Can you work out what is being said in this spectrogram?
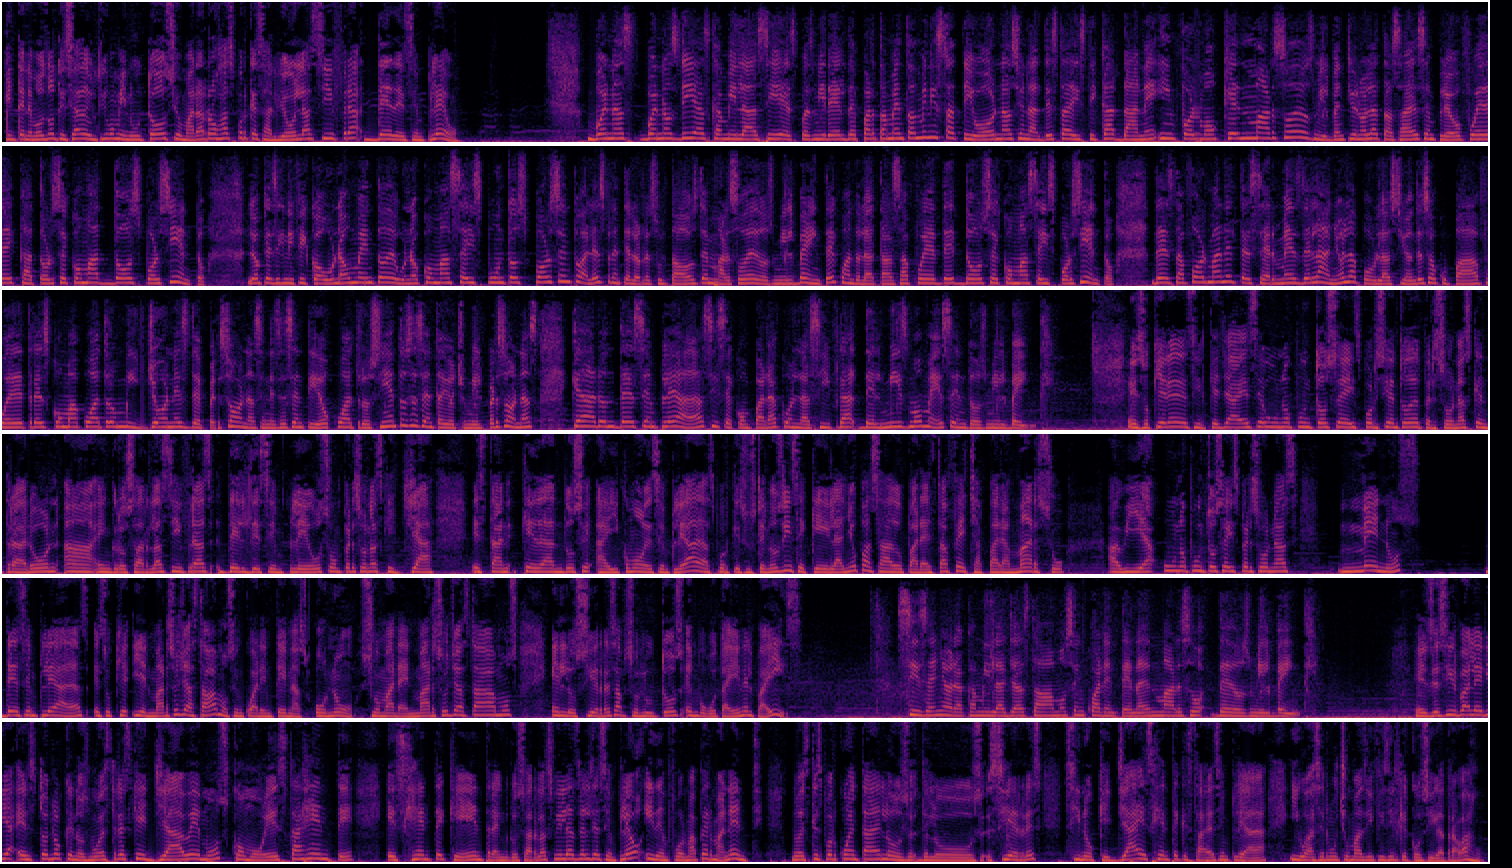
Y tenemos noticia de último minuto, Xiomara Rojas, porque salió la cifra de desempleo. Buenas, buenos días, Camila. Así es. Pues mire, el Departamento Administrativo Nacional de Estadística, DANE, informó que en marzo de 2021 la tasa de desempleo fue de 14,2%, lo que significó un aumento de 1,6 puntos porcentuales frente a los resultados de marzo de 2020, cuando la tasa fue de 12,6%. De esta forma, en el tercer mes del año, la población desocupada fue de 3,4 millones de personas. En ese sentido, 468 mil personas quedaron desempleadas si se compara con la cifra del mismo mes en 2020. Eso quiere decir que ya ese 1.6% de personas que entraron a engrosar las cifras del desempleo son personas que ya están quedándose ahí como desempleadas, porque si usted nos dice que el año pasado para esta fecha, para marzo, había 1.6 personas menos desempleadas, eso que, y en marzo ya estábamos en cuarentenas, o no, Xiomara, en marzo ya estábamos en los cierres absolutos en Bogotá y en el país. Sí, señora Camila, ya estábamos en cuarentena en marzo de 2020. Es decir, Valeria, esto lo que nos muestra es que ya vemos como esta gente es gente que entra a engrosar las filas del desempleo y de forma permanente. No es que es por cuenta de los, de los cierres, sino que ya es gente que está desempleada y va a ser mucho más difícil que consiga trabajo.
